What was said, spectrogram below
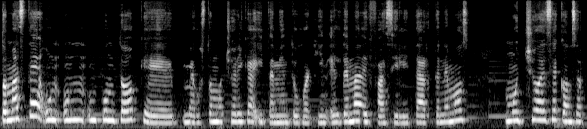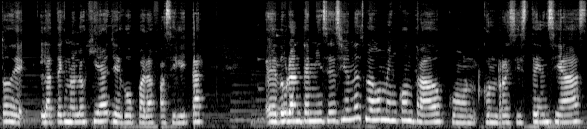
Tomaste un, un, punto que me gustó mucho, Erika, y también tú, Joaquín, el tema de facilitar. Tenemos mucho ese concepto de la tecnología llegó para facilitar. Eh, durante mis sesiones luego me he encontrado con, con resistencias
